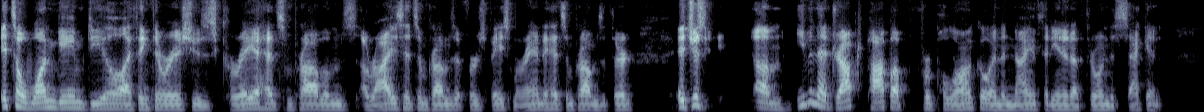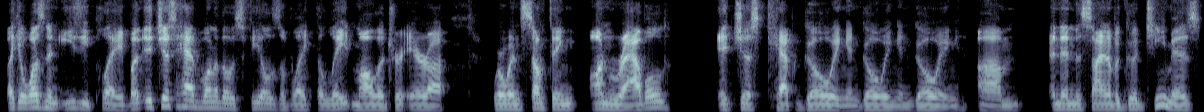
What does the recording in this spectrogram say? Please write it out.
it's a one game deal. I think there were issues. Correa had some problems. Arraez had some problems at first base. Miranda had some problems at third. It just um, even that dropped pop up for Polanco in the ninth that he ended up throwing to second. Like it wasn't an easy play, but it just had one of those feels of like the late Molitor era, where when something unraveled, it just kept going and going and going. Um, and then the sign of a good team is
